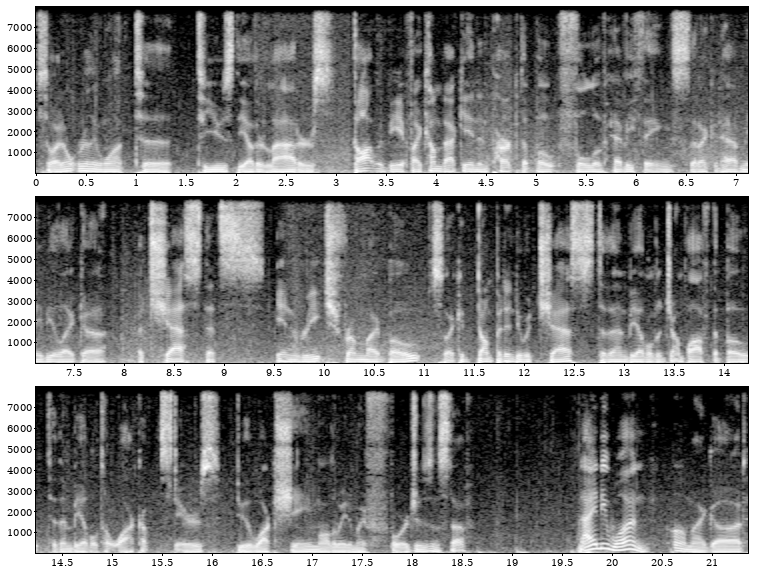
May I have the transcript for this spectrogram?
So I don't really want to to use the other ladders. Thought would be if I come back in and park the boat full of heavy things that I could have maybe like a, a chest that's in reach from my boat so I could dump it into a chest to then be able to jump off the boat to then be able to walk up the stairs, do the walk shame all the way to my forges and stuff. 91! Oh my god.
